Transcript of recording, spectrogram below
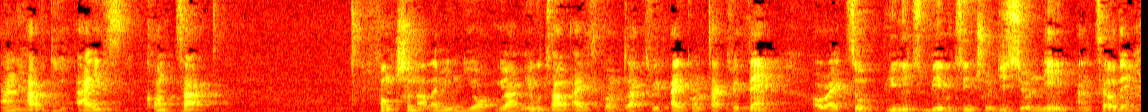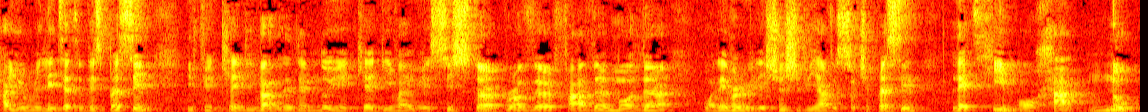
and have the eyes contact functional. I mean, you're you are able to have eye contact with eye contact with them. All right. So you need to be able to introduce your name and tell them how you're related to this person. If you're a caregiver, let them know you're a caregiver. If you're a sister, brother, father, mother, whatever relationship you have with such a person, let him or her know.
